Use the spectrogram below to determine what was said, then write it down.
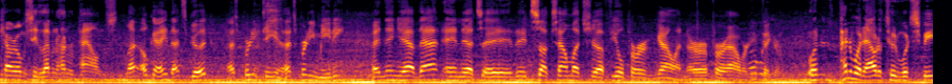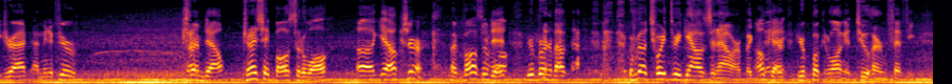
carry obviously 1,100 pounds. Le- okay, that's good. That's pretty t- That's pretty meaty. And then you have that, and it's it, it sucks how much uh, fuel per gallon or per hour. You figure Well, depending what altitude and what speed you're at. I mean, if you're, trimmed out. can I say balls to the wall? Uh, yeah, sure. Like balls You the did. wall, you're burning about about 23 gallons an hour, but Okay. you're, you're booking along at 250. right.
